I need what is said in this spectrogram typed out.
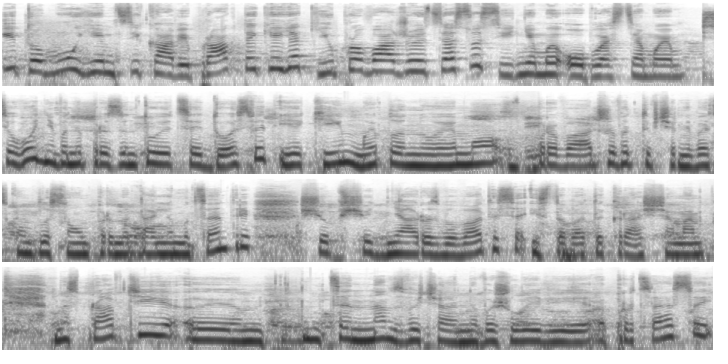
І тому їм цікаві практики, які впроваджуються сусідніми областями. Сьогодні вони презентують цей досвід, який ми плануємо впроваджувати в Чернівецькому обласному перинатальному центрі, щоб щодня розвиватися і ставати кращими. Насправді е, це надзвичайно важливі процеси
